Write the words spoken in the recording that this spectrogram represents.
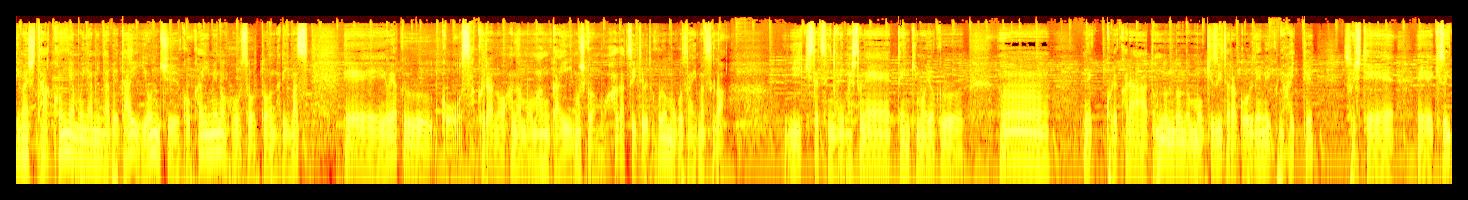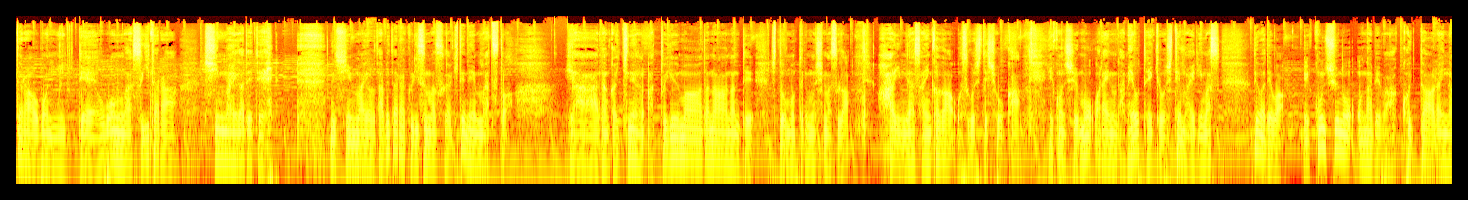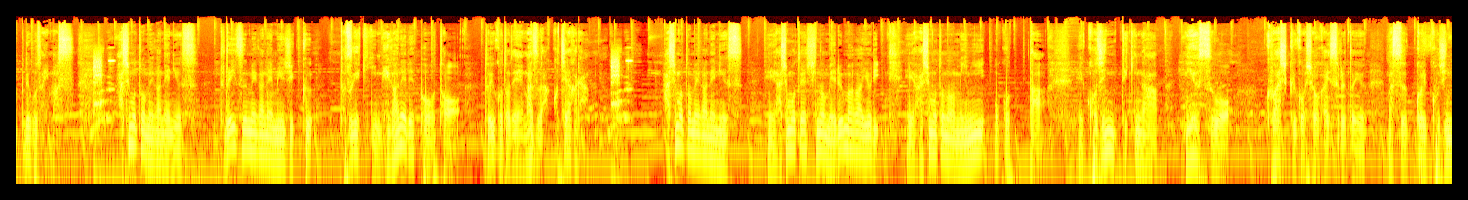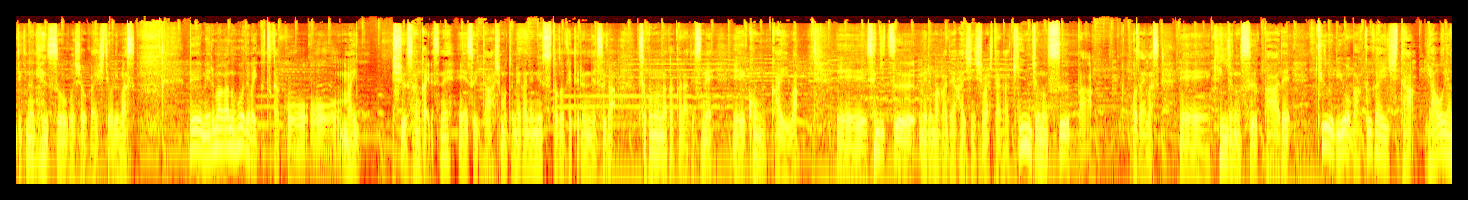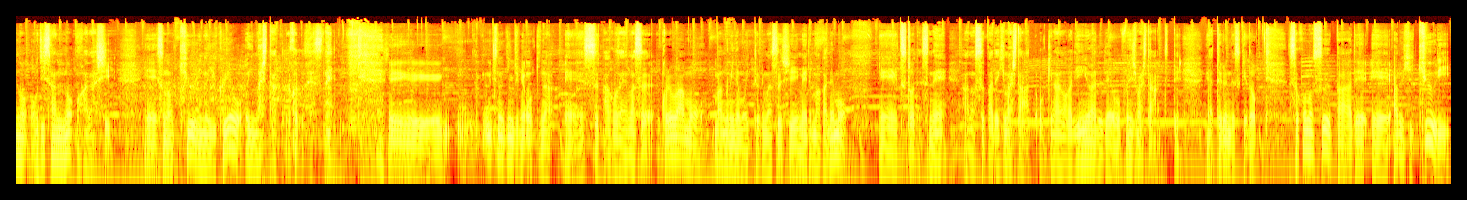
りました。今夜も闇鍋第45回目の放送となります、えー、ようやくこう桜の花も満開もしくはもう葉がついてるところもございますがいい季節になりましたね。天気もよく。うん。ねこれからどんどんどんどんもう気づいたらゴールデンウィークに入ってそして、えー、気づいたらお盆に行ってお盆が過ぎたら新米が出て で新米を食べたらクリスマスが来て年末と。いやーなんか1年あっという間だなーなんてちょっと思ったりもしますがはい皆さんいかがお過ごしでしょうか？え今週も笑いの鍋を提供してまいります。ではではえ今週のお鍋はこういったラインナップでございます。橋本メガネニュース Today's メガネミュージック突撃メガネレポート。ということでまずはこちらから。橋本メガネニュース。えー、橋本屋氏のメルマガより、えー、橋本の身に起こった、えー、個人的なニュースを詳しくご紹介するという、まあ、すっごい個人的なニュースをご紹介しております。でメルマガの方ではいくつかこう毎週3回ですね、えー、そういった足元メガネニュース届けてるんですがそこの中からですね、えー、今回は、えー、先日メルマガで配信しましたが近所のスーパーございます、え、近所のスーパーでキュウリを爆買いした八百屋のおじさんのお話、えー、そのキュウリの行方を追いましたということですね、えー、うちの近所に大きな、えー、スーパーございますこれはもう番組でも言っておりますしメルマガでもえー、つとですね、あの、スーパーできました。大きなのがリニューアルでオープンしました。って言ってやってるんですけど、そこのスーパーで、えー、ある日、キュウリ、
